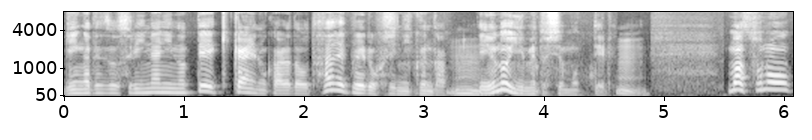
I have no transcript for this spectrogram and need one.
銀河鉄道999に乗って機械の体をタダでくれる星に行くんだっていうのを夢として持っている、うん。まあその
